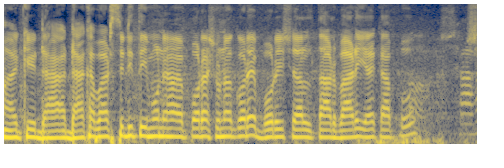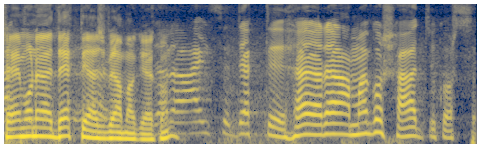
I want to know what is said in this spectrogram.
আর কি ঢা- ঢাকা ভার্সিটিতেই মনে হয় পড়াশোনা করে বরিশাল তার বাড়ি এক আপু। সে মনে হয় দেখতে আসবে আমাকে এখন। দেখতে হ্যাঁ আমাকেও সাহায্য করছে।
